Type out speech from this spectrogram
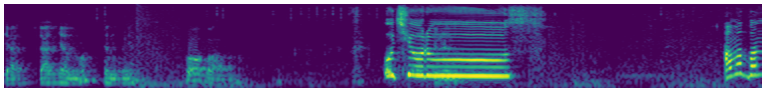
Gel, gel yanıma. Yanıma gel. Baba. Uçuyoruz. Ama ben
